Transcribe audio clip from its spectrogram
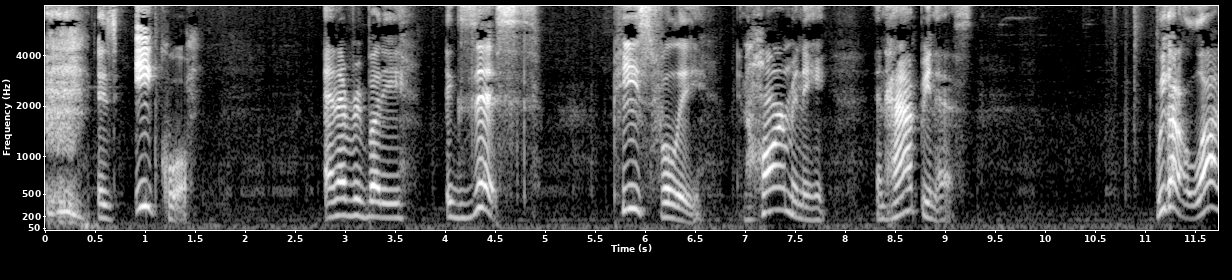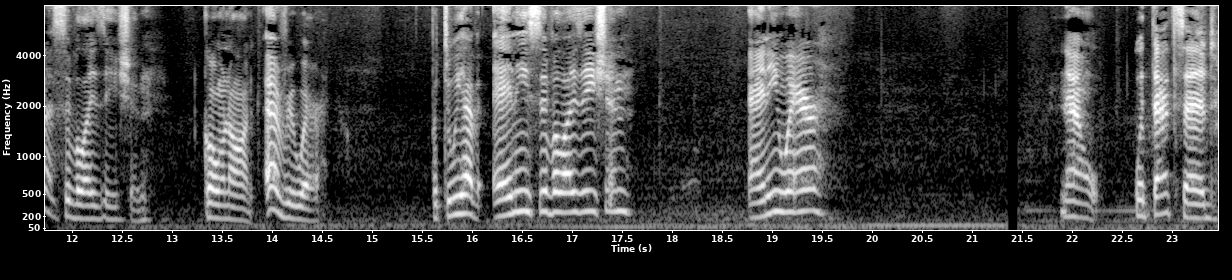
is equal and everybody exists peacefully in harmony and happiness. We got a lot of civilization going on everywhere. But do we have any civilization anywhere? Now, with that said,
